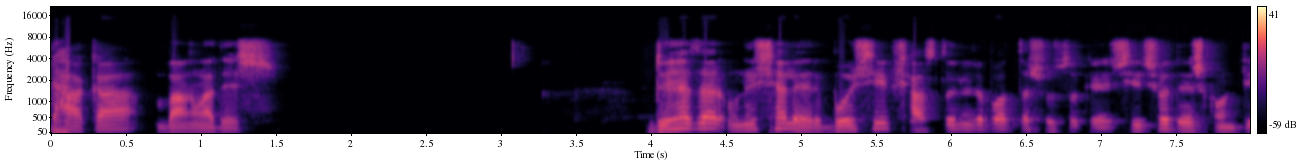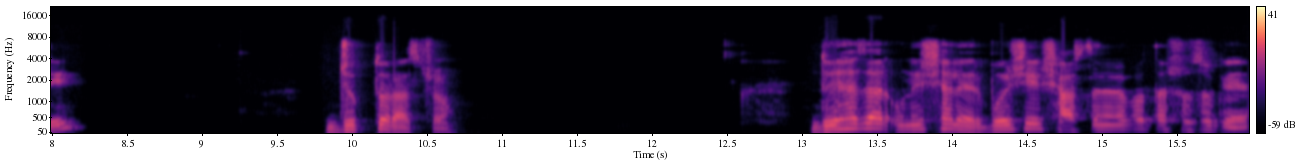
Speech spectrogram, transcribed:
ঢাকা, বাংলাদেশ। দুই হাজার উনিশ সালের বৈশ্বিক স্বাস্থ্য নিরাপত্তা সূচকে শীর্ষ দেশ কোনটি? যুক্তরাষ্ট্র। দুই হাজার উনিশ সালের বৈশ্বিক স্বাস্থ্য নিরাপত্তা সূচকে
